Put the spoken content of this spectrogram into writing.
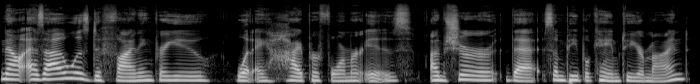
Now, as I was defining for you what a high performer is, I'm sure that some people came to your mind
